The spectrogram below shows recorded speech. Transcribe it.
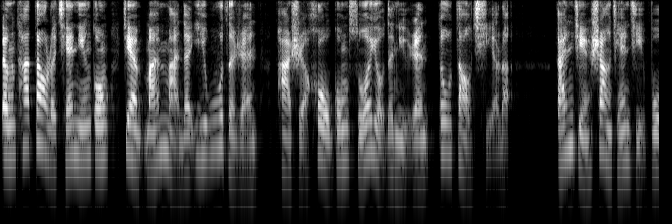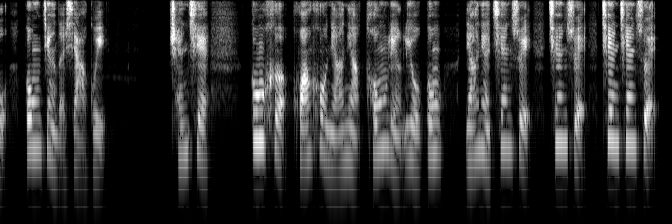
等他到了乾宁宫，见满满的一屋子人，怕是后宫所有的女人都到齐了，赶紧上前几步，恭敬地下跪：“臣妾恭贺皇后娘娘统领六宫，娘娘千岁千岁千千岁。”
